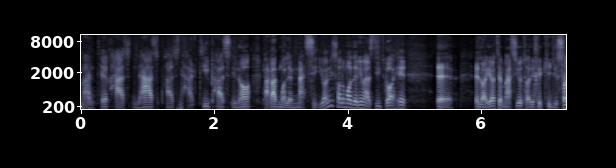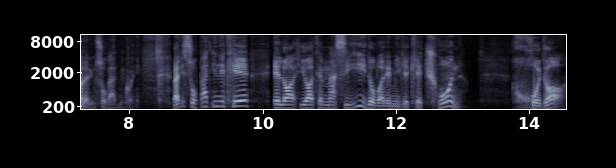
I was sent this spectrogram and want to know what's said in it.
منطق هست نظم هست ترتیب هست اینا فقط مال مسیحیان نیست؟ حالا ما داریم از دیدگاه الهیات مسیحی و تاریخ کلیسا داریم صحبت می‌کنیم. ولی صحبت اینه که الهیات مسیحی دوباره میگه که چون خدا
